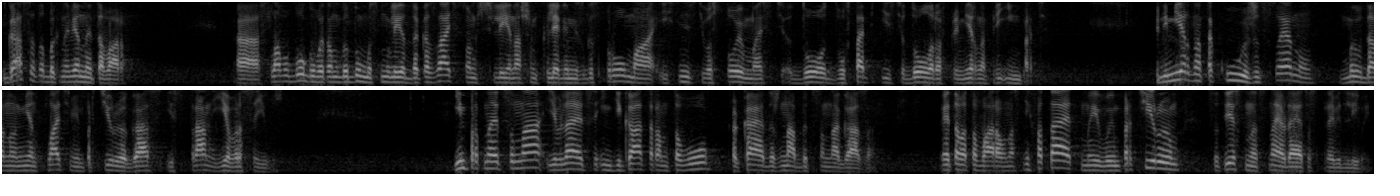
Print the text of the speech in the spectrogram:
Газ – это обыкновенный товар. А, Слава богу, в этом году мы смогли доказать, в том числе и нашим коллегам из «Газпрома», и снизить его стоимость до 250 долларов примерно при импорте. Примерно такую же цену мы в данный момент платим, импортируя газ из стран Евросоюза. Импортная цена является индикатором того, какая должна быть цена газа. Этого товара у нас не хватает, мы его импортируем, соответственно, цена является справедливой.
